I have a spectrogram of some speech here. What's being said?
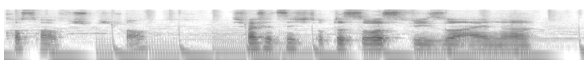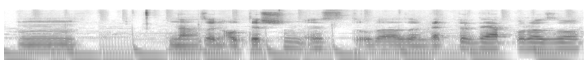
Kosovo-Schau. Ich weiß jetzt nicht, ob das sowas wie so eine, mh, hm, na, so ein Audition ist oder so ein Wettbewerb oder so.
